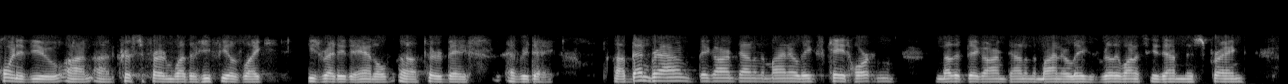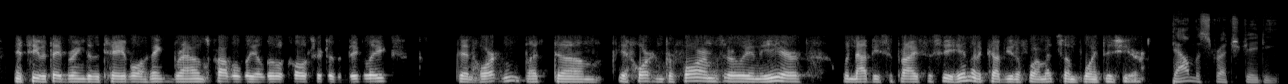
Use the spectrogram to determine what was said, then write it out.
point of view on, on Christopher and whether he feels like he's ready to handle uh, third base every day. Uh, ben Brown, big arm down in the minor leagues. Cade Horton, another big arm down in the minor leagues. Really want to see them this spring and see what they bring to the table. I think Brown's probably a little closer to the big leagues than Horton. But um, if Horton performs early in the year, would not be surprised to see him in a Cub uniform at some point this year. Down the stretch, JD,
